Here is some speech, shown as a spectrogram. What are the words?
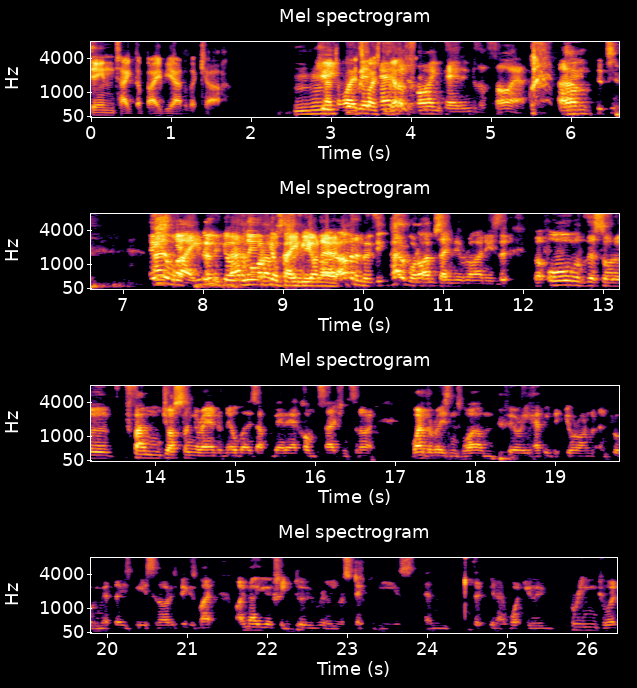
then take the baby out of the car. Mm-hmm. That's the way it's supposed to out go. the frying pan into the fire. Um, Uh, either yeah, way, leave I mean, your- part of leave what I'm your baby there, on Ryan, a- I'm going to move. The, part of what I'm saying there, Ryan, is that the, all of the sort of fun jostling around and elbows up about our conversations tonight. One of the reasons why I'm very happy that you're on and talking about these beers tonight is because, mate, I know you actually do really respect the beers and that you know what you bring to it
